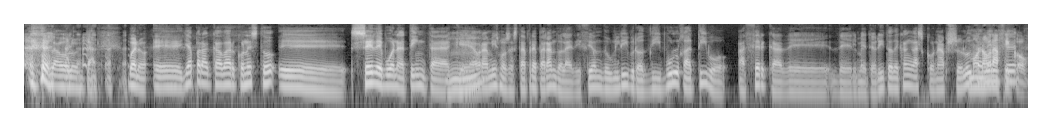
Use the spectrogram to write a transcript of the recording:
la voluntad. Bueno, eh, ya para acabar con esto, eh, sé de buena tinta que ahora mismo se está preparando la edición de un libro divulgativo acerca de- del meteorito de Cangas con absolutamente... Monográfico.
